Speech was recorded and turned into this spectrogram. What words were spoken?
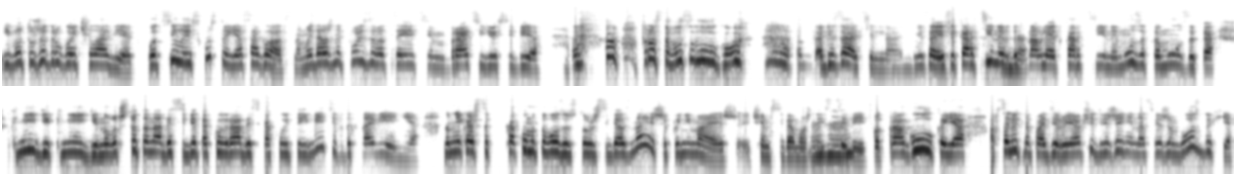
и вот уже другой человек. Вот сила искусства, я согласна. Мы должны пользоваться этим, брать ее себе просто в услугу. Обязательно. Не знаю, если картины вдохновляют картины, музыка, музыка, книги, книги. Ну вот что-то надо себе такую радость какую-то иметь и вдохновение. Но мне кажется, к какому-то возрасту уже себя знаешь и понимаешь, чем себя можно исцелить. Вот прогулка, я абсолютно поддерживаю. Я вообще движение на свежем воздухе,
